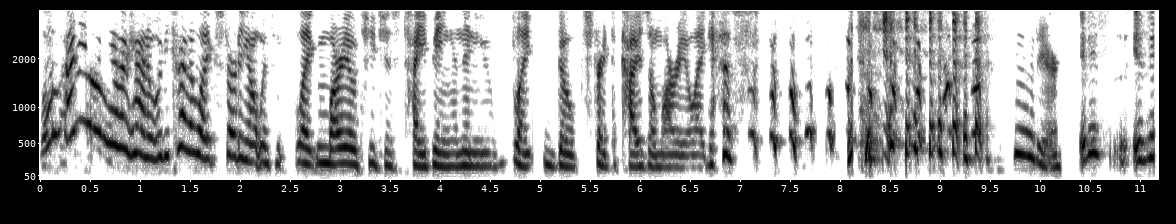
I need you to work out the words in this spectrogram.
on the other hand, it would be kind of like starting out with like Mario teaches typing, and then you like go straight to Kaizo Mario, I guess. Oh dear. It is is it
